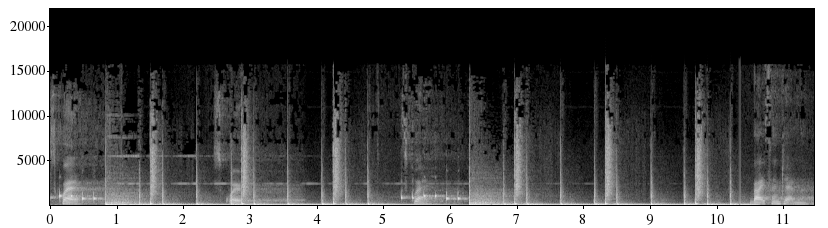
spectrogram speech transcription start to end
Square. Square. Square. By Saint Germain.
